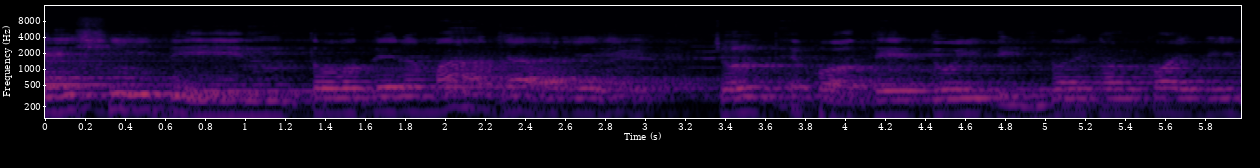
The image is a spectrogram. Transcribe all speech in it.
বেশি দিন তোদের মাঝারে। চলতে পথে দুই দিন, ধরে কোন কয়দিন?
